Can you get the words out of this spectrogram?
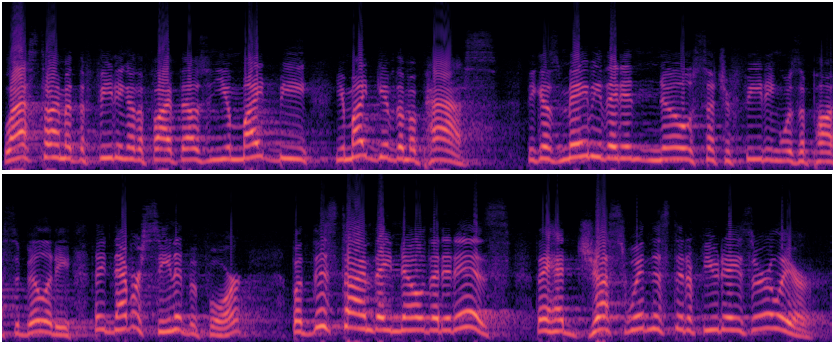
Last time at the feeding of the 5,000, you might, be, you might give them a pass because maybe they didn't know such a feeding was a possibility. They'd never seen it before, but this time they know that it is. They had just witnessed it a few days earlier.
